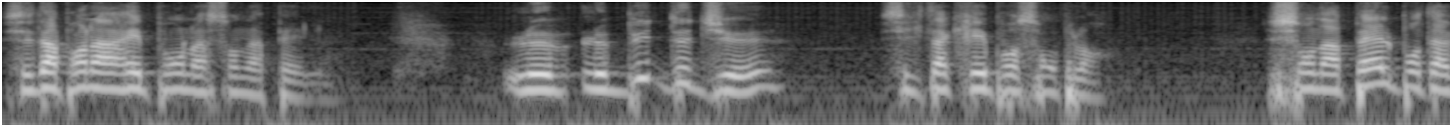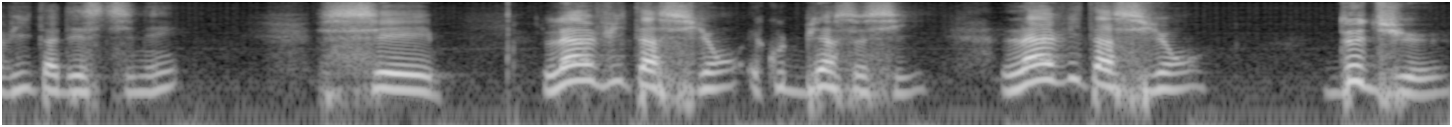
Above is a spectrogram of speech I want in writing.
C'est d'apprendre à répondre à son appel. Le, but de Dieu, c'est qu'il t'a créé pour son plan. Son appel pour ta vie, ta destinée, c'est l'invitation, écoute bien ceci, l'invitation de Dieu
